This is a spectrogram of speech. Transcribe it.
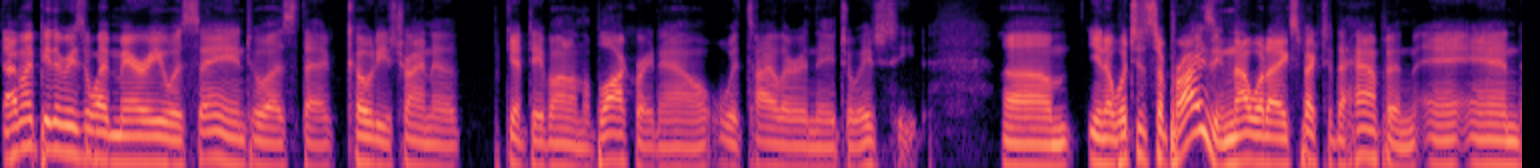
that might be the reason why Mary was saying to us that Cody's trying to get Da'Vonne on the block right now with Tyler in the HOH seat. Um, you know, which is surprising, not what I expected to happen. And, and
